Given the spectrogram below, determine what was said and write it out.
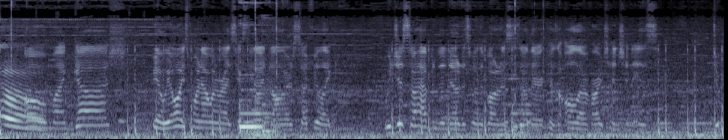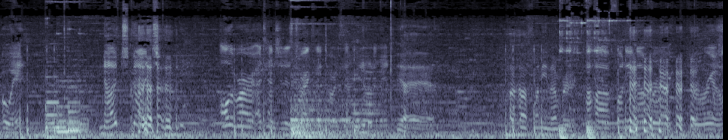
oh Oh. my gosh! Yeah, we always point out when we're at sixty nine dollars. So I feel like we just so happen to notice when the bonuses are there because all of our attention is. oh wait, nudge, nudge. all of our attention is directly towards them. You know what I mean? Yeah, yeah, yeah. Haha, funny number. Haha, funny number for real.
